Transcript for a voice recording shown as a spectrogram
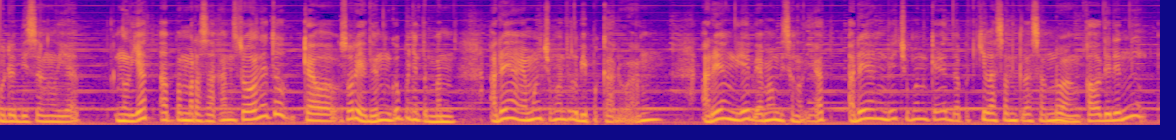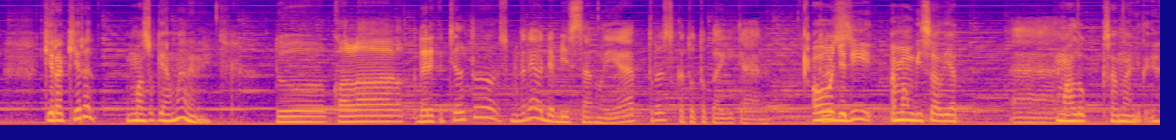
Udah bisa ngelihat ngelihat apa merasakan? Soalnya tuh kalau sorry ya Dan gue punya temen. Ada yang emang cuma dia lebih peka doang. Ada yang dia emang bisa ngelihat ada yang dia cuma kayak dapat kilasan-kilasan doang. Kalau Deden nih kira-kira masuk yang mana nih? Tuh kalau dari kecil tuh sebenarnya udah bisa ngeliat terus ketutup lagi kan. Oh Terus- jadi emang bisa lihat Eh, makhluk sana gitu ya?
